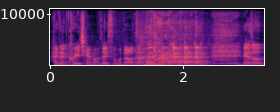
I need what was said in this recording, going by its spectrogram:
还在亏钱嘛，所以什么都要赚。应该说。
